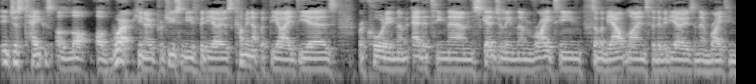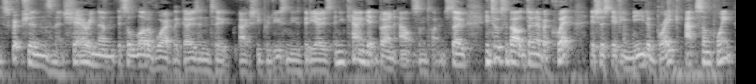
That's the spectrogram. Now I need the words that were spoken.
it just takes a lot of work, you know, producing these videos, coming up with the ideas, recording them, editing them, scheduling them, writing some of the outlines for the videos, and then writing descriptions and then sharing them. It's a lot of work that goes into actually producing these videos, and you can get burnt out sometimes. So he talks about don't ever quit. It's just if you need a break at some point,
